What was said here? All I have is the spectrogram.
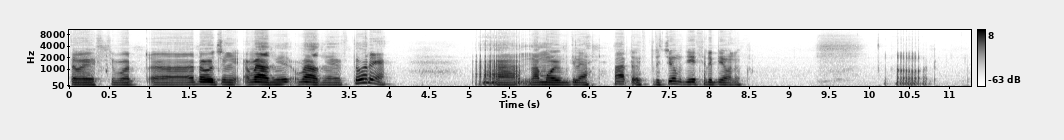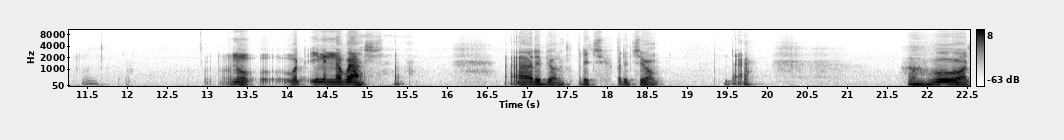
То есть вот э, это очень важный, важная история, э, на мой взгляд, да, то есть причем здесь ребенок. Вот. Ну, вот именно ваш э, ребенок, прич, причем, да. Вот.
